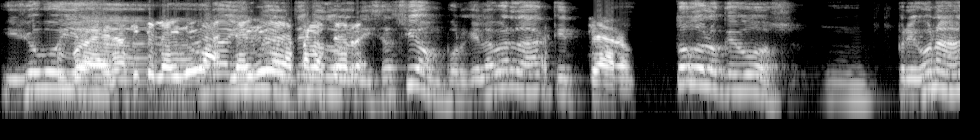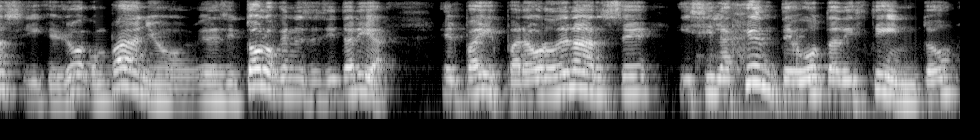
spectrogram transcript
Y yo voy a, así que la idea, la idea al tema de dolarización, porque la verdad que claro. todo lo que vos mm, pregonás y que yo acompaño, es decir, todo lo que necesitaría el país para ordenarse, y si la gente vota distinto,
